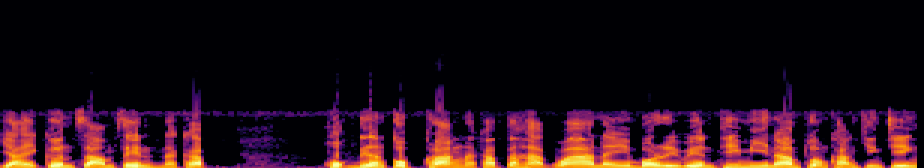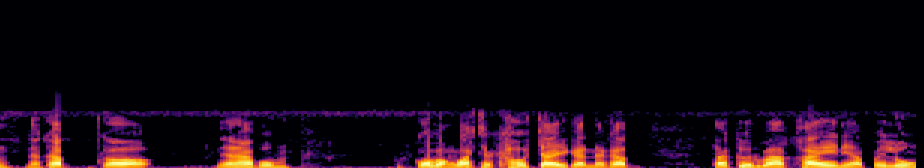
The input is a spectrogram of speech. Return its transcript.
อย่าให้เกิน 3 เซนนะครับ 6 เดือนกบครั้งนะครับ ถ้าหากว่าในบริเวณที่มีน้ำท่วมขังจริง ๆ นะครับ ก็เนี่ยนะครับผมก็หวังว่าจะเข้าใจกันนะครับ ถ้าเกิดว่าใครเนี่ยไปหลง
